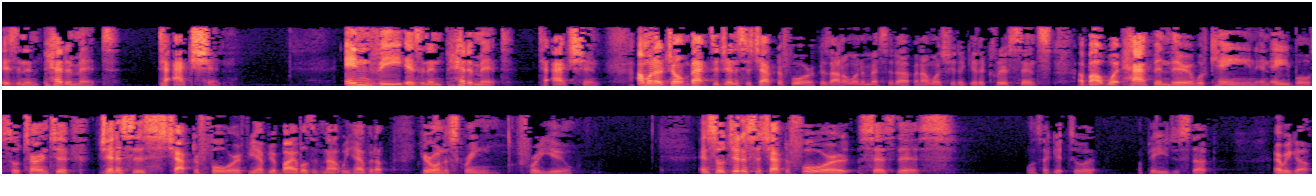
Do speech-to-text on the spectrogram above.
is an impediment to action. Envy is an impediment to action. I want to jump back to Genesis chapter 4 because I don't want to mess it up and I want you to get a clear sense about what happened there with Cain and Abel. So turn to Genesis chapter 4 if you have your Bibles. If not, we have it up here on the screen for you. And so Genesis chapter 4 says this. Once I get to it, my page is stuck. There we go.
